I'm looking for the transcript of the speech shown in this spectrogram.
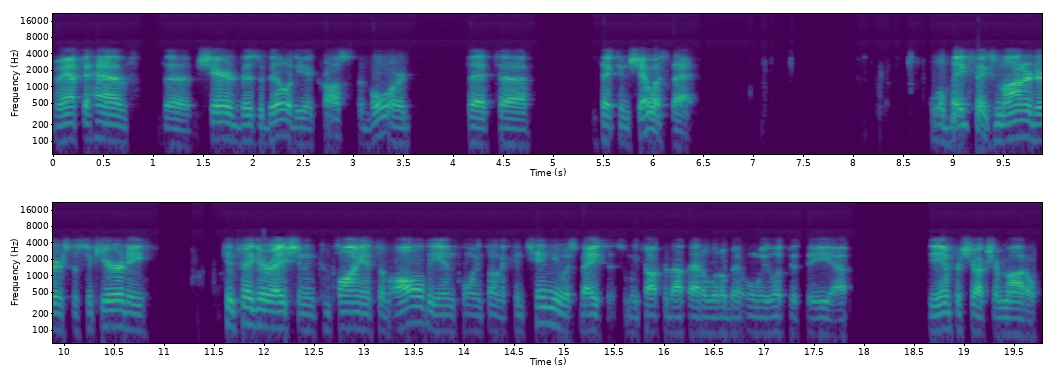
We have to have the shared visibility across the board that uh, that can show us that. Well, BigFix monitors the security configuration and compliance of all the endpoints on a continuous basis, and we talked about that a little bit when we looked at the uh, the infrastructure model.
